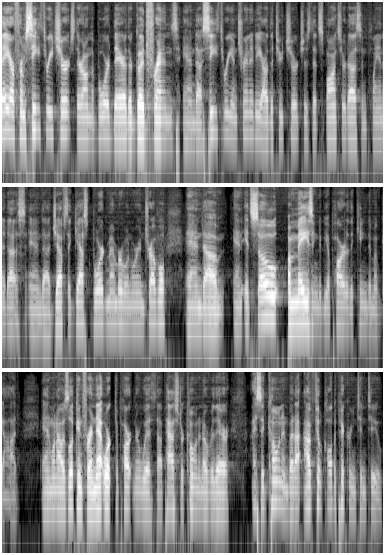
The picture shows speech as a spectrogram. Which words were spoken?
They are from C3 Church. They're on the board there. They're good friends. And uh, C3 and Trinity are the two churches that sponsored us and planted us. And uh, Jeff's a guest board member when we're in trouble. And, um, and it's so amazing to be a part of the kingdom of God. And when I was looking for a network to partner with uh, Pastor Conan over there, I said, Conan, but I, I feel called to Pickerington too.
